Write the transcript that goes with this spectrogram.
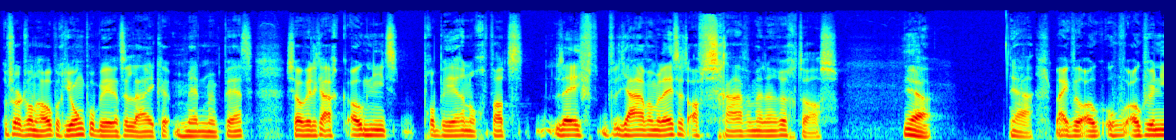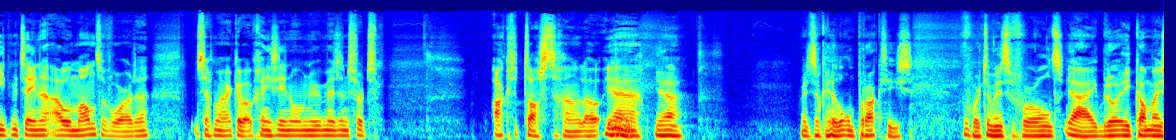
een soort van hopig jong proberen te lijken met mijn pet. Zo wil ik eigenlijk ook niet proberen nog wat leeft, jaren van mijn leeftijd af te schaven met een rugtas. Ja, Ja, maar ik wil ook, hoef ook weer niet meteen een oude man te worden. Zeg maar, ik heb ook geen zin om nu met een soort aktentas te gaan lopen. Ja, Nee, ja. Maar het is ook heel onpraktisch. Voor tenminste voor ons. Ja, ik bedoel, ik kan mijn...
